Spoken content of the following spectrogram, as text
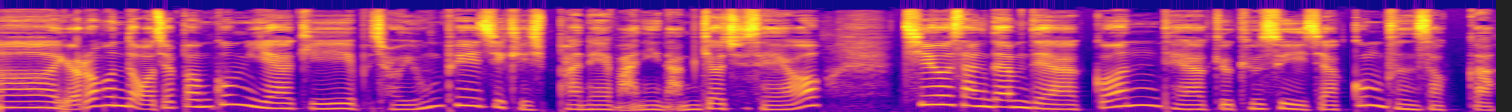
아, 여러분도 어젯밤 꿈 이야기 저희 홈페이지 게시판에 많이 남겨주세요. 치유상담대학원 대학교 교수이자 꿈 분석가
